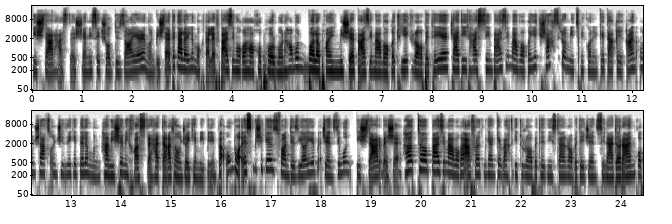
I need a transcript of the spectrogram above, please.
بیشتر هستش یعنی سکشوال دیزایرمون بیشتر به دلایل مختلف. بعضی موقع ها خب هورمون هامون بالا پایین میشه بعضی مواقع تو یک رابطه جدید هستیم بعضی مواقع یک شخصی رو میت می‌کنیم که دقیقا اون شخص اون چیزی که دلمون همیشه می‌خواسته حداقل تا اونجایی که می‌بینیم. و اون باعث میشه که فانتزی های جنسیمون بیشتر بشه. حتی بعضی مواقع افراد میگن که وقتی که تو رابطه نیستن رابطه جنسی ندارن خب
